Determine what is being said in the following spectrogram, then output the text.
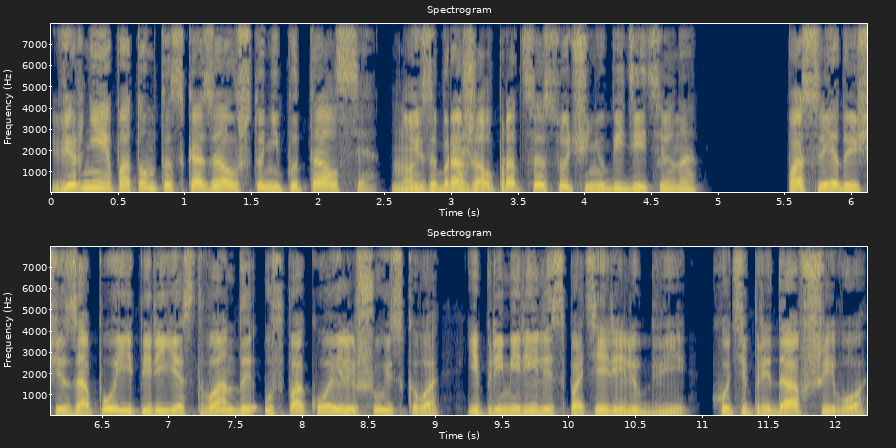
Вернее, потом-то сказал, что не пытался, но изображал процесс очень убедительно. Последующий запой и переезд Ванды успокоили Шуйского и примирили с потерей любви, хоть и предавший его,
